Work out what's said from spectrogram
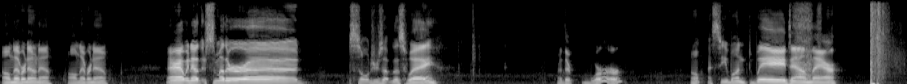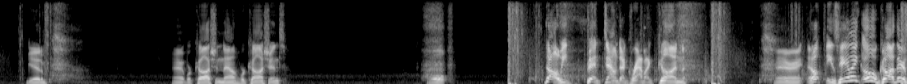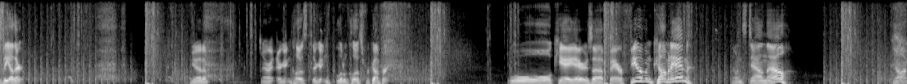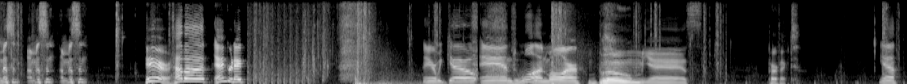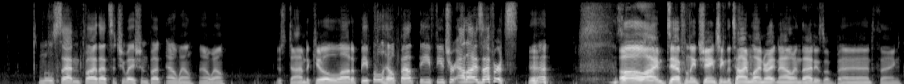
I'll never know now. I'll never know. Alright, we know there's some other, uh, soldiers up this way. Or there were. Oh, I see one way down there. Get him. Alright, we're cautioned now. We're cautioned. Oh. Oh, he bent down to grab a gun. Alright. Oh, he's healing. Oh, God, there's the other. Get him. Alright, they're getting close. They're getting a little close for comfort. Okay, there's a fair few of them coming in. That one's down, though. No, I'm missing. I'm missing. I'm missing. Here, have a hand grenade. There we go. And one more. Boom. Yes. Perfect. Yeah, I'm a little saddened by that situation, but oh well, oh well. Just time to kill a lot of people, help out the future allies' efforts. oh, I'm definitely changing the timeline right now, and that is a bad thing.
